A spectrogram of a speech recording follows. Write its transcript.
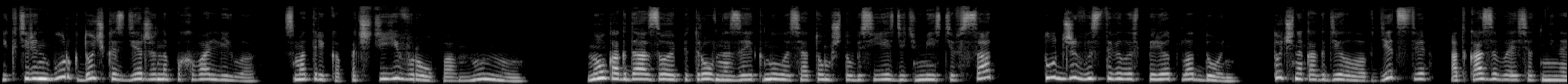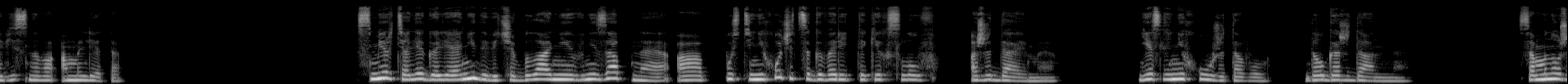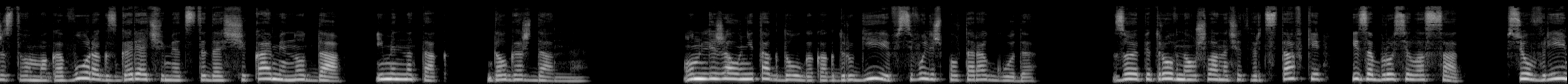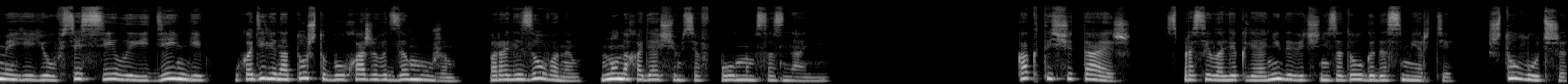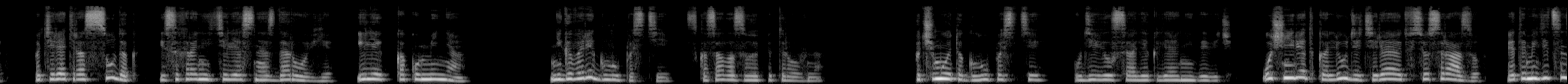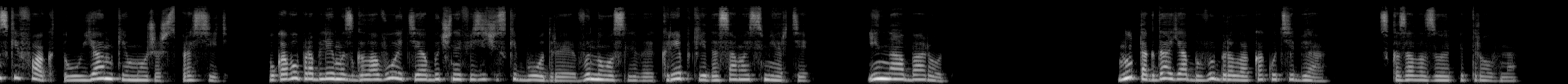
Екатеринбург дочка сдержанно похвалила. Смотри-ка, почти Европа, ну-ну. Но когда Зоя Петровна заикнулась о том, чтобы съездить вместе в сад, тут же выставила вперед ладонь, точно как делала в детстве, отказываясь от ненавистного омлета. Смерть Олега Леонидовича была не внезапная, а, пусть и не хочется говорить таких слов, ожидаемая. Если не хуже того, долгожданная со множеством оговорок, с горячими от стыда щеками, но да, именно так, долгожданное. Он лежал не так долго, как другие, всего лишь полтора года. Зоя Петровна ушла на четверть ставки и забросила сад. Все время ее, все силы и деньги уходили на то, чтобы ухаживать за мужем, парализованным, но находящимся в полном сознании. «Как ты считаешь, — спросил Олег Леонидович незадолго до смерти. «Что лучше, потерять рассудок и сохранить телесное здоровье, или как у меня?» «Не говори глупостей», — сказала Зоя Петровна. «Почему это глупости?» — удивился Олег Леонидович. «Очень редко люди теряют все сразу. Это медицинский факт, у Янки можешь спросить. У кого проблемы с головой, те обычно физически бодрые, выносливые, крепкие до самой смерти. И наоборот. «Ну, тогда я бы выбрала, как у тебя», — сказала Зоя Петровна.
